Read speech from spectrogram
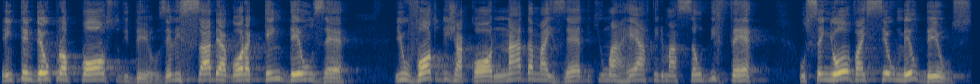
entendeu o propósito de Deus, ele sabe agora quem Deus é. E o voto de Jacó nada mais é do que uma reafirmação de fé. O Senhor vai ser o meu Deus.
